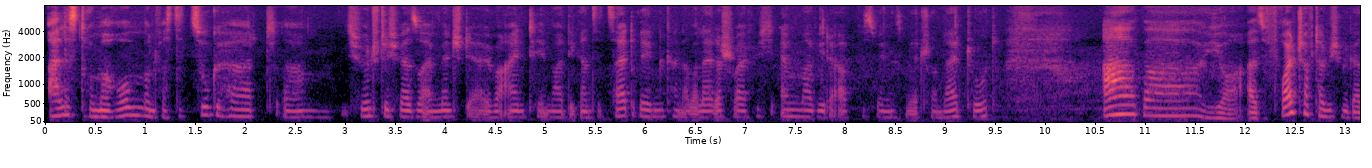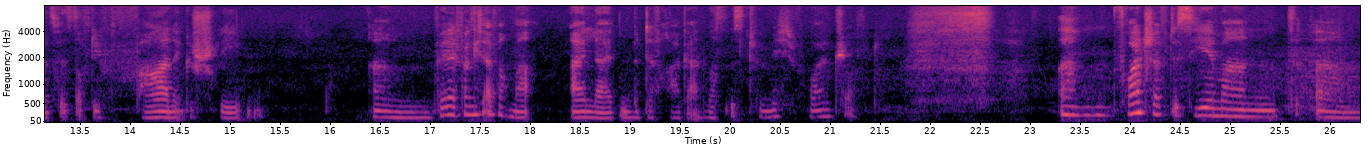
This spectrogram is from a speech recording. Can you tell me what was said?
alles drumherum und was dazugehört. Ähm, ich wünschte, ich wäre so ein Mensch, der über ein Thema die ganze Zeit reden kann, aber leider schweife ich immer wieder ab, weswegen es mir jetzt schon leid tut. Aber ja, also Freundschaft habe ich mir ganz fest auf die Fahne geschrieben. Ähm, vielleicht fange ich einfach mal einleitend mit der Frage an, was ist für mich Freundschaft? Ähm, Freundschaft ist jemand, ähm,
